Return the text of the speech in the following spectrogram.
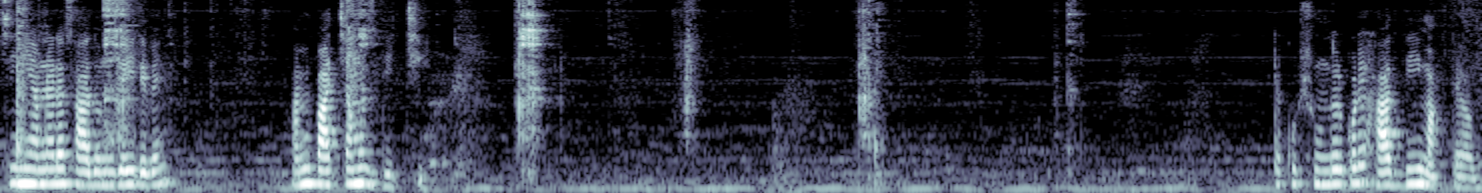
চিনি আপনারা স্বাদ অনুযায়ী দেবেন। আমি পাঁচ চামচ দিচ্ছি। এটা খুব সুন্দর করে হাত দিয়ে মাখতে হবে।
